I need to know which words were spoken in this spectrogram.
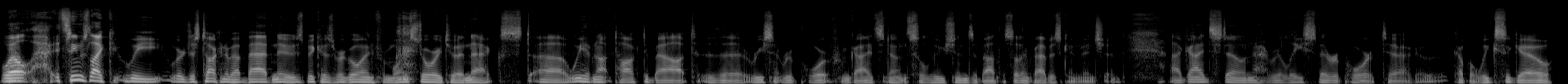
Well, it seems like we we're just talking about bad news because we're going from one story to the next. Uh, we have not talked about the recent report from Guidepost Solutions about the Southern Baptist Convention. Uh, Guidestone released their report uh, a couple of weeks ago,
